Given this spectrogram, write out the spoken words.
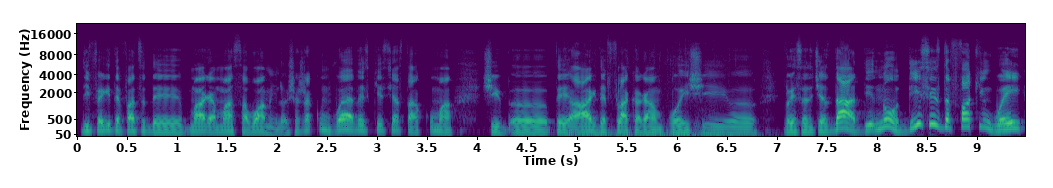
diferite față de marea masa oamenilor și așa cum voi aveți chestia asta acum și uh, te arde flacăra în voi și uh, vrei să ziceți da, di- nu, this is the fucking way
